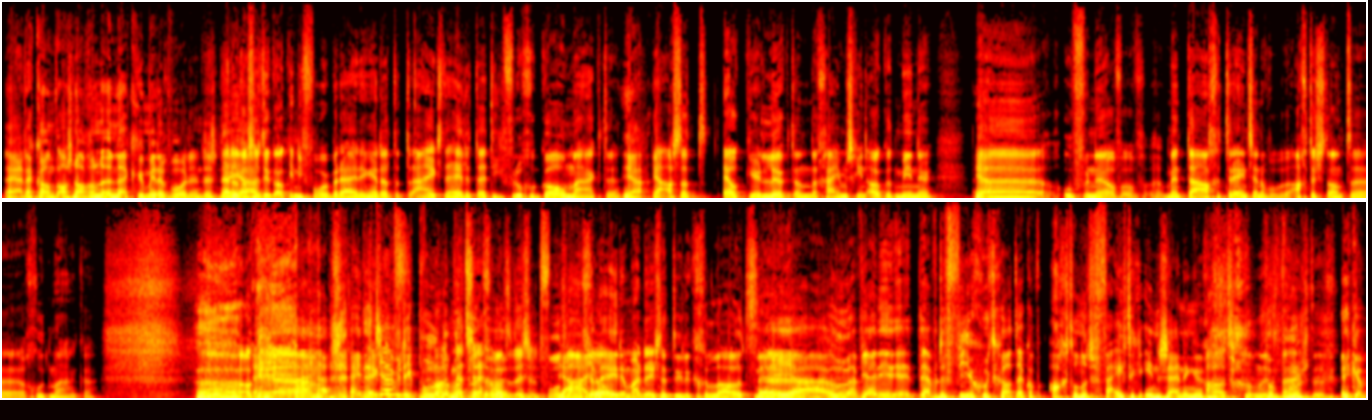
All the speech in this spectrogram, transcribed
Nou ja, dan kan het alsnog een, een lekkere middag worden. Dus Ja, nee, dat ja. was natuurlijk ook in die voorbereiding. Hè? Dat het Ajax de hele tijd die vroege goal maakte. Ja. als dat elke keer lukt, dan, dan ga je misschien ook wat minder eh, oefenen of, of mentaal getraind zijn op een achterstand eh, goed maken. Oh, Oké. ehm, Hey, de Champions League pool, dat ik net we zeggen, want het, is, het voelt Ja, lang joh. geleden, maar er is natuurlijk gelood. Nee, Eh, ja. Hoe heb jij die... We hebben er vier goed gehad. Ik heb 850 inzendingen gehad. van 850. Ik heb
